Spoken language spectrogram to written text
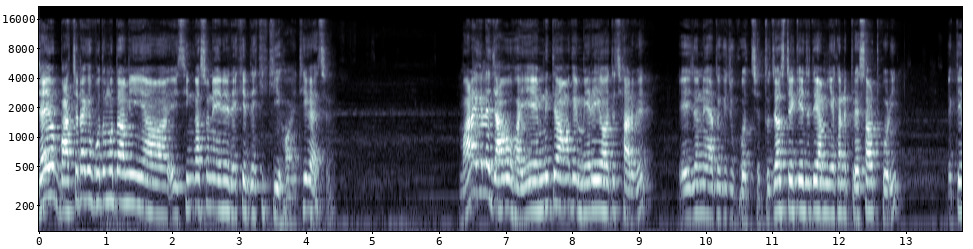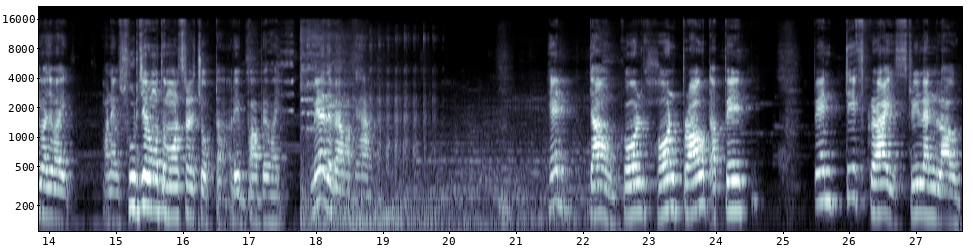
যাই হোক, বাচ্চাটাকে প্রথমত আমি এই সিংহাসনে এনে রেখে দেখি কি হয়, ঠিক আছে? মারা গেলে যাব ভাই এমনিতেও আমাকে মেরেই হয়তো ছাড়বে, এই জন্য এত কিছু করছে। তো জাস্ট একে যদি আমি এখানে প্লেস আউট করি, দেখতেই পাচ্ছ ভাই মানে সূর্যের মতো মনস্টারের চোখটা, আরে বাপরে ভাই, মেরে দেবে আমাকে হ্যাঁ। Head down cold horn proud a pensive cry shrill and loud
